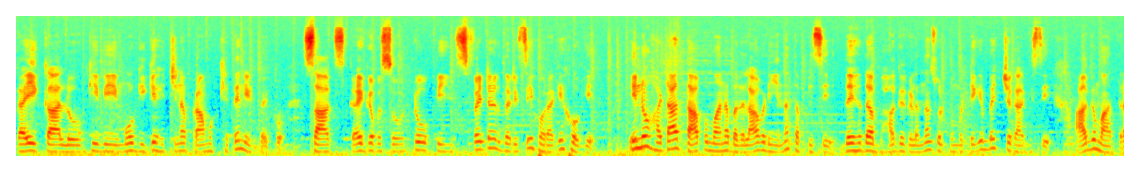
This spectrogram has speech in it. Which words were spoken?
ಕೈ, ಕಾಲು, ಕಿವಿ, ಮೂಗಿಗೆ ಹೆಚ್ಚಿನ ಪ್ರಾಮುಖ್ಯತೆ ನೀಡಬೇಕು. ಸಾಕ್ಸ್, ಕೈಗವಸು, ಟೋಪಿ, ಸ್ವೆಟರ್ ಧರಿಸಿ ಹೊರಗೆ ಹೋಗಿ. ಇನ್ನು ಹಠಾತ್ ತಾಪಮಾನ ಬದಲಾವಣೆಯನ್ನು ತಪ್ಪಿಸಿ. ದೇಹದ ಭಾಗಗಳನ್ನು ಸ್ವಲ್ಪ ಮಟ್ಟಿಗೆ ಬೆಚ್ಚಗಾಗಿಸಿ. ಆಗ ಮಾತ್ರ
